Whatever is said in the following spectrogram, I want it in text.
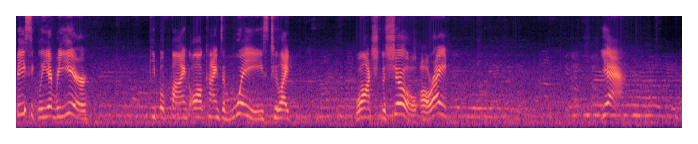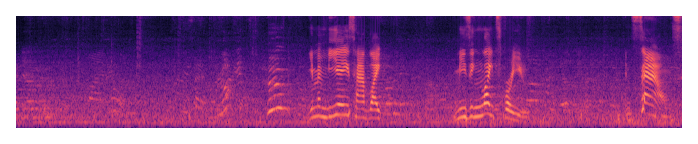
Basically, every year, people find all kinds of ways to, like, watch the show, alright? Yeah. The MMVAs have, like, amazing lights for you and sounds.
